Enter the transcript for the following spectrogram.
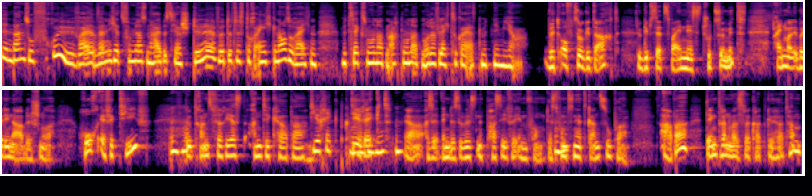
denn dann so früh? Weil wenn ich jetzt von mir aus ein halbes Jahr stille, würde das doch eigentlich genauso reichen mit sechs Monaten, acht Monaten oder vielleicht sogar erst mit einem Jahr wird oft so gedacht, du gibst ja zwei Nestschutze mit, einmal über die Nabelschnur. Hocheffektiv, mhm. du transferierst Antikörper direkt. Direkt, ne? mhm. ja, also wenn du so willst, eine passive Impfung. Das mhm. funktioniert ganz super. Aber denk dran, was wir gerade gehört haben,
